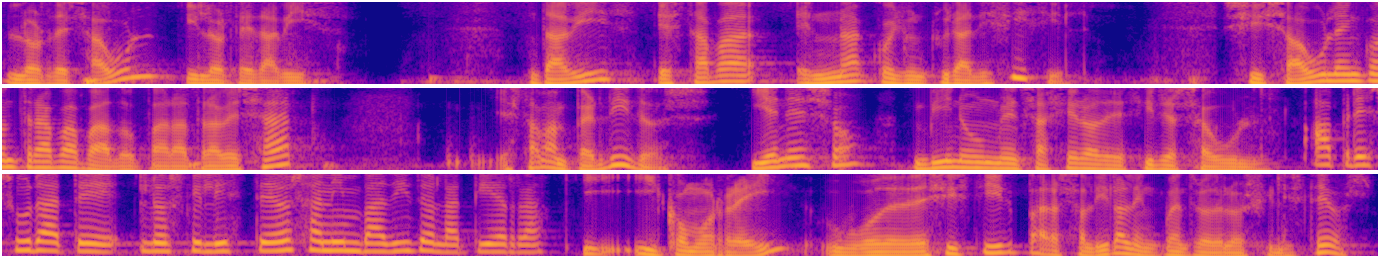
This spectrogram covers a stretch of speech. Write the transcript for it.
los de Saúl y los de David. David estaba en una coyuntura difícil. Si Saúl encontraba vado para atravesar, estaban perdidos. Y en eso vino un mensajero a decir a Saúl Apresúrate, los filisteos han invadido la tierra. Y, y, como rey hubo de desistir para salir al encuentro de los filisteos.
